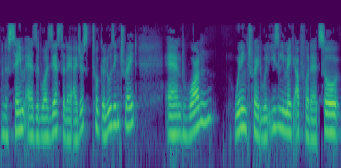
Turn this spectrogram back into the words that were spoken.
the same as it was yesterday. I just took a losing trade, and one winning trade will easily make up for that. So,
